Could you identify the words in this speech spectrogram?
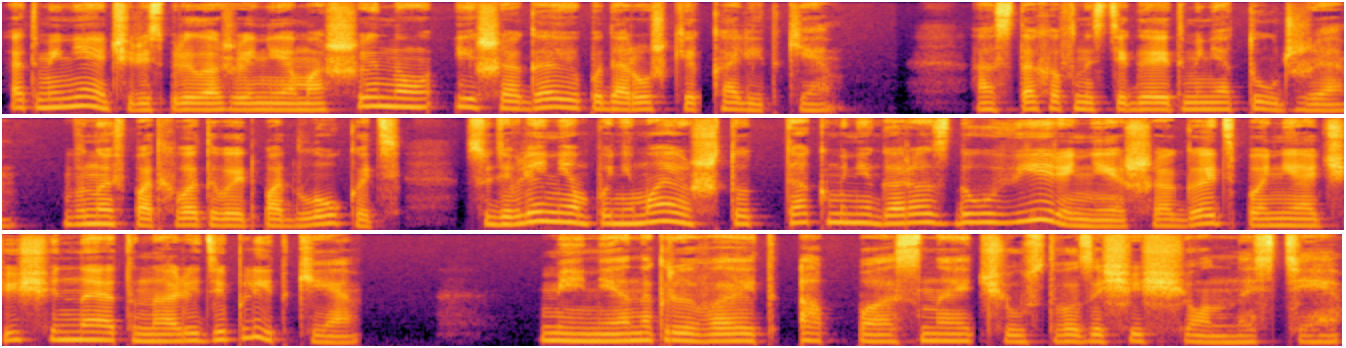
отменяю через приложение машину и шагаю по дорожке к калитке. Астахов настигает меня тут же, вновь подхватывает под локоть, с удивлением понимаю, что так мне гораздо увереннее шагать по неочищенной от наледи плитке. Меня накрывает опасное чувство защищенности,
